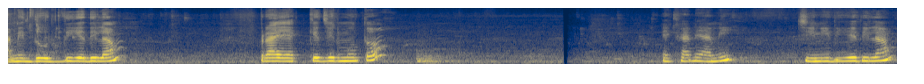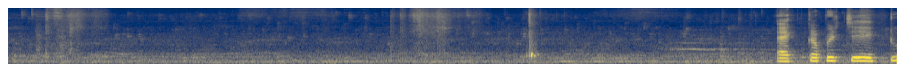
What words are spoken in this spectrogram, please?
আমি দুধ দিয়ে দিলাম প্রায় এক কেজির মতো। এখানে আমি চিনি দিয়ে দিলাম। এক কাপের চেয়ে একটু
